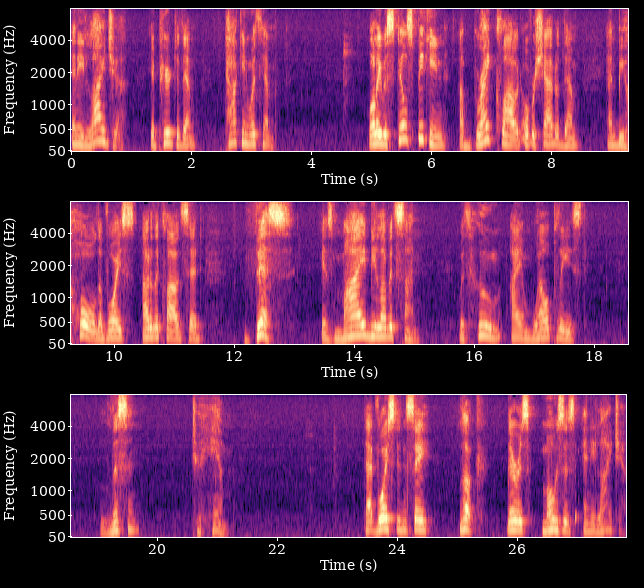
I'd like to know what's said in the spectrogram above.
and Elijah appeared to them, talking with him. While he was still speaking, a bright cloud overshadowed them and behold, a voice out of the cloud said, This is my beloved Son, with whom I am well pleased. Listen to him. That voice didn't say, Look, there is Moses and Elijah.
